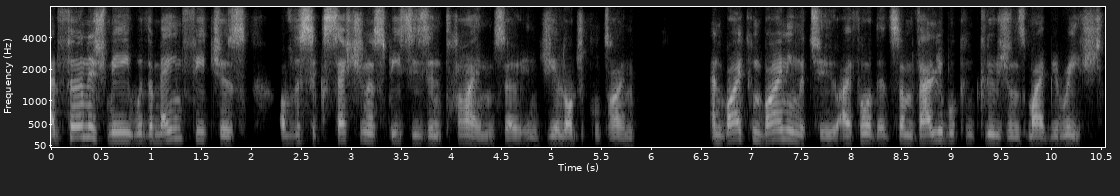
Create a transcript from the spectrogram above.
had furnished me with the main features of the succession of species in time, so in geological time. And by combining the two, I thought that some valuable conclusions might be reached.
